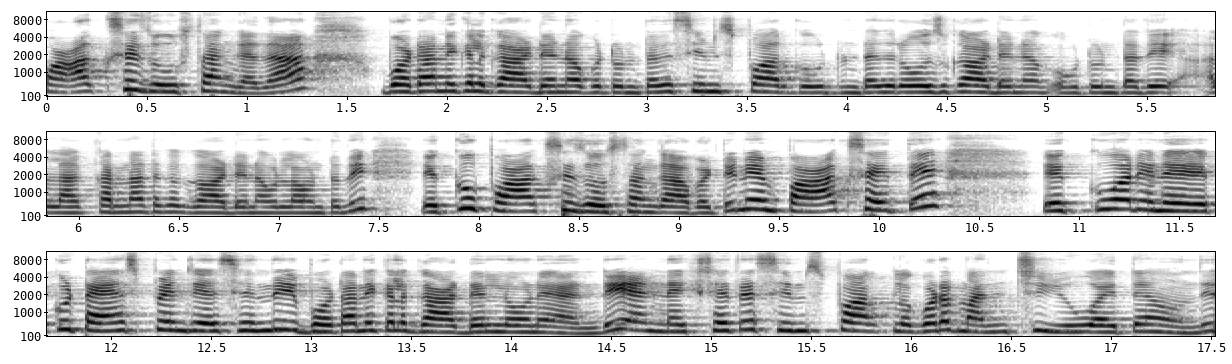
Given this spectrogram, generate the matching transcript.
పార్క్సే చూస్తాం కదా. బొటానికల్ గార్డెన్ ఒకటి ఉంటుంది సిమ్స్ పార్క్ ఒకటి ఉంటుంది రోజ్ గార్డెన్ ఒకటి ఉంటుంది అలా కర్ణాటక గార్డెన్ అలా ఉంటుంది. ఎక్కువ పార్క్సే చూస్తాం కాబట్టి నేను పార్క్స్ అయితే ఎక్కువ నేను ఎక్కువ టైం స్పెండ్ చేసింది బొటానికల్ గార్డెన్లోనే అండి. అండ్ నెక్స్ట్ అయితే సిమ్స్ పార్క్లో కూడా మంచి వ్యూ అయితే ఉంది.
